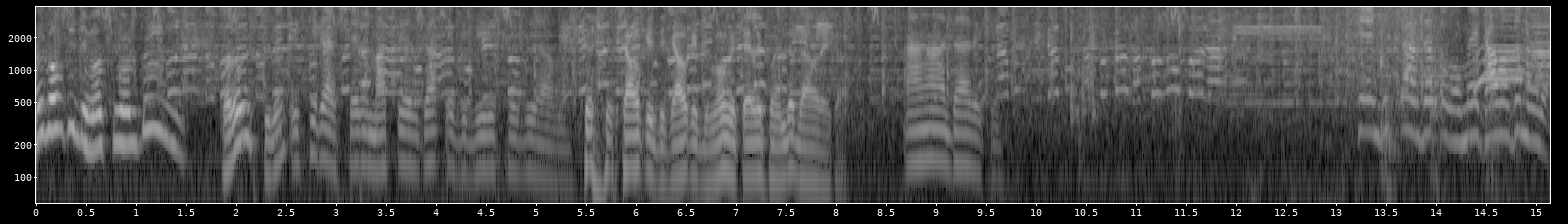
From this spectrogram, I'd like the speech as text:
აი გავყიდე მაცივარი და გარავიხდი რა. იცი რა შენ რომ მაციოს გაყიდი ვირი ხეზი ავა. გავყიდი, გავყიდი, მომე ტელეფონი და დავრეკა. აჰა დარეკე. შენ დიდ კარდატოვო მე გავალ და მოვა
